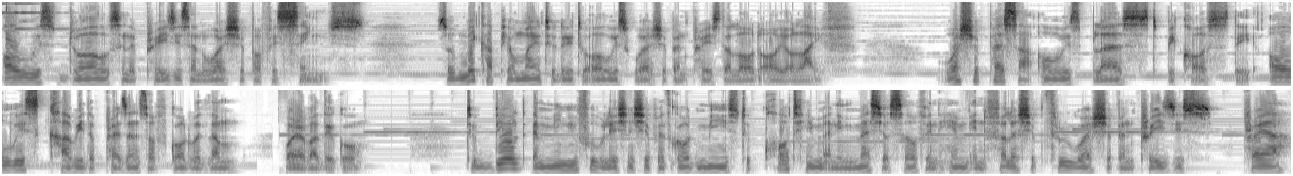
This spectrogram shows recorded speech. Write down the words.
always dwells in the praises and worship of his saints. So make up your mind today to always worship and praise the Lord all your life. Worshippers are always blessed because they always carry the presence of God with them wherever they go. To build a meaningful relationship with God means to court Him and immerse yourself in Him in fellowship through worship and praises, prayer,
